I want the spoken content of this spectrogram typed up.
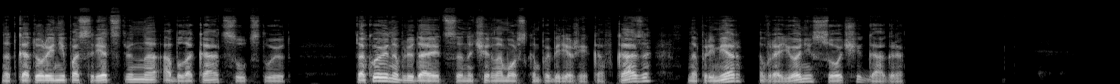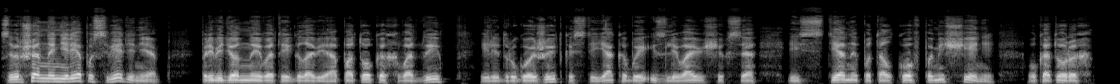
над которой непосредственно облака отсутствуют. Такое наблюдается на Черноморском побережье Кавказа, например, в районе Сочи-Гагра. Совершенно нелепы сведения, приведенные в этой главе, о потоках воды или другой жидкости, якобы изливающихся из стены потолков помещений, у которых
